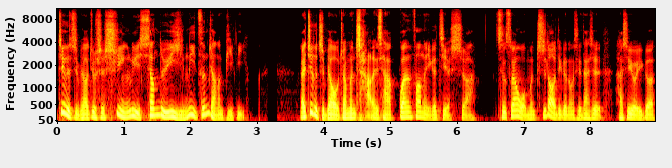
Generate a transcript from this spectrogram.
这个指标就是市盈率相对于盈利增长的比例。哎，这个指标我专门查了一下官方的一个解释啊。其实虽然我们知道这个东西，但是还是有一个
